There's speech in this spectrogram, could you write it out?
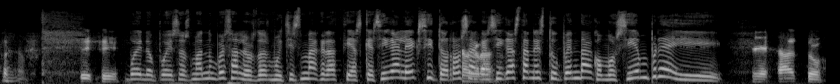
claro. sí, sí. Bueno, pues os mando un beso a los dos. Muchísimas gracias. Que siga el éxito, Rosa, que sigas tan estupenda como siempre y, Exacto.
